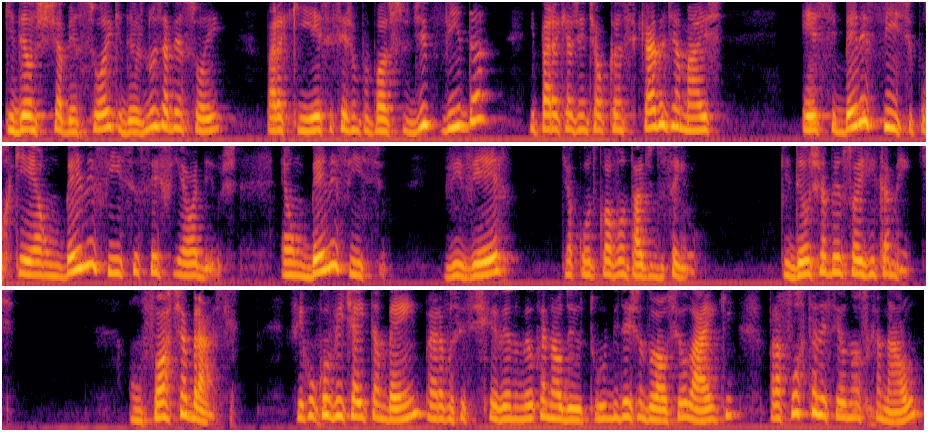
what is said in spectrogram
Que Deus te abençoe, que Deus nos abençoe, para que esse seja um propósito de vida e para que a gente alcance cada dia mais esse benefício, porque é um benefício ser fiel a Deus. É um benefício viver de acordo com a vontade do Senhor. Que Deus te abençoe ricamente. Um forte abraço. Fica o convite aí também para você se inscrever no meu canal do YouTube, deixando lá o seu like para fortalecer o nosso canal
